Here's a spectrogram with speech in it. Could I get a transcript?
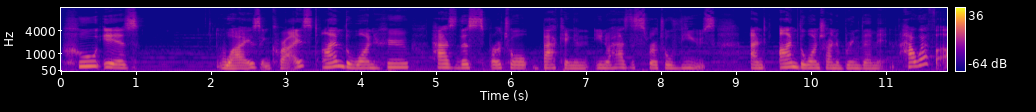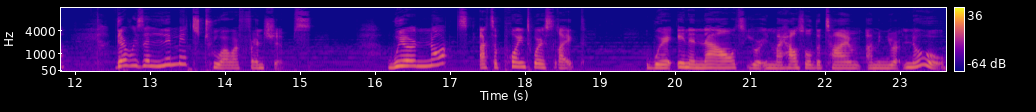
who is wise in Christ. I'm the one who has this spiritual backing and you know has the spiritual views and I'm the one trying to bring them in. However, there is a limit to our friendships. We're not at a point where it's like we're in and out, you're in my house all the time. I mean, you're no.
